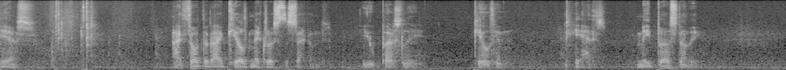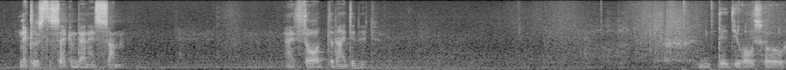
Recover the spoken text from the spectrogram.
Yes. I thought that I killed Nicholas II. You personally? killed him. Yes, me personally. Nicholas II and his son. I thought that I did it. Did you also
